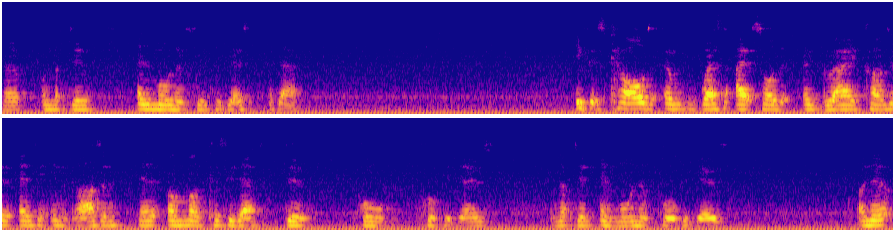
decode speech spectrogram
no, I'm not doing any more than three videos a day. If it's cold and wet outside and grey, can't do anything in the garden, then I might consider to do full, full videos. I'm not doing any more than pool videos. I know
